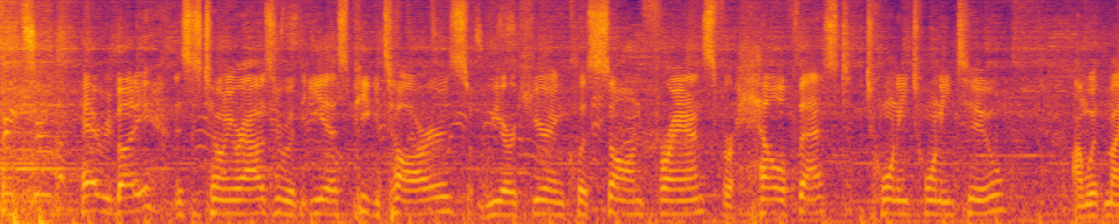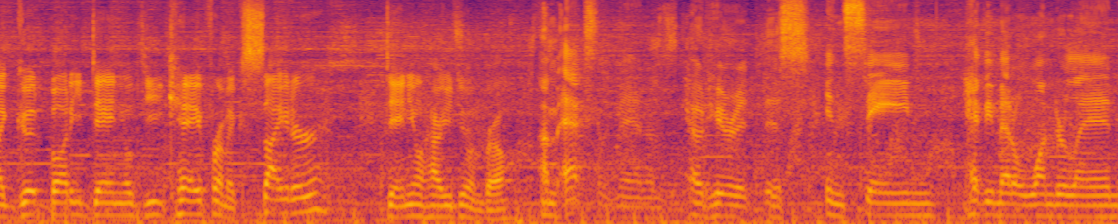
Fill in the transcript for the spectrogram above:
Hey everybody, this is Tony Rauser with ESP Guitars. We are here in Clisson, France for Hellfest 2022. I'm with my good buddy Daniel Dekay from Exciter. Daniel, how are you doing, bro? I'm excellent, man. I'm out here at this insane heavy metal wonderland.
